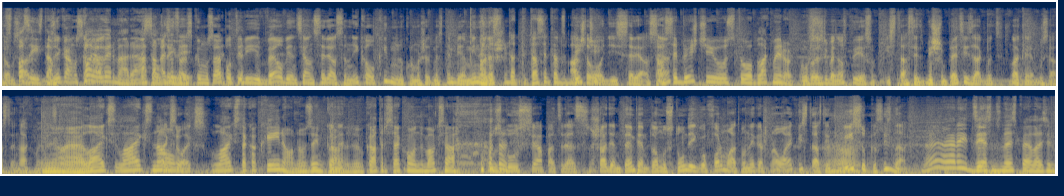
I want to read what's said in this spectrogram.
Mums Pazīstam. Zini, kā mums Kā jau vienmēr- Es, Apple es atceros, ka mums Apple TV ir vēl viens jauns seriāls ar Nikolu Kidmanu, kur man šeit mēs nebijām minējuši. tas, tas ir tāds bišķi, seriāls. tas ir bišķi uz to Black Mirror Un to es gribēju noskatīties un izstāstīt bišķi precīzāk, bet laikam jau būs jāstāj nākamajā. Jā, jā, laiks, laiks nav. Laiks laiks. laiks tā kā kino. Nu, zini, kā, Vai katra sekunde maksā. Mums būs jāpārceļās šādiem tempiem, to mūsu stundīgo formātu. Man vienkārši nav laika izstāstīt visu, kas iznāk. Nē, Arī dziesmas nespēlēsim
